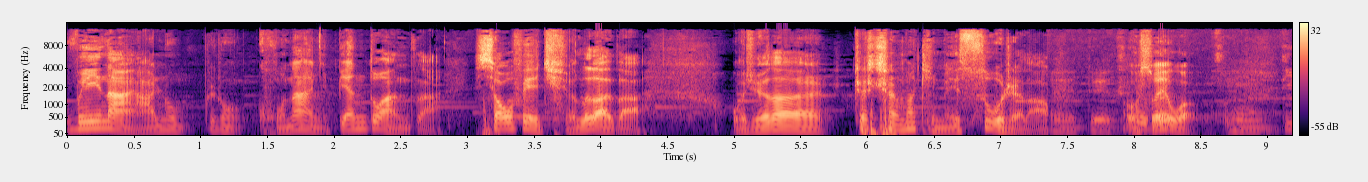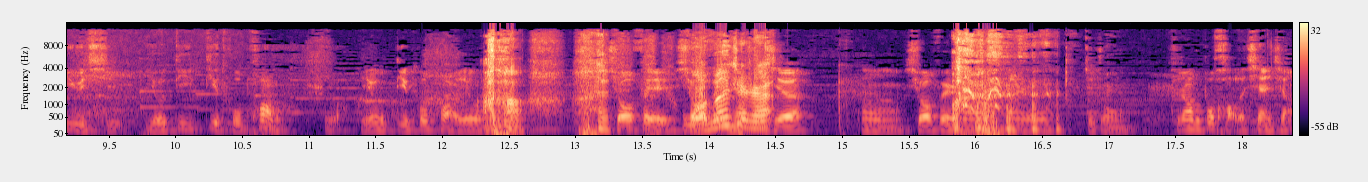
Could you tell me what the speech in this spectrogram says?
危难啊，这种这种苦难，你编段子消费取乐子，我觉得这他妈挺没素质的。对对，所以我嗯，地域期有地地图炮嘛。是吧？也有地图炮，也有 消费。我们这是些，嗯，消费人看人这种非常不好的现象。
